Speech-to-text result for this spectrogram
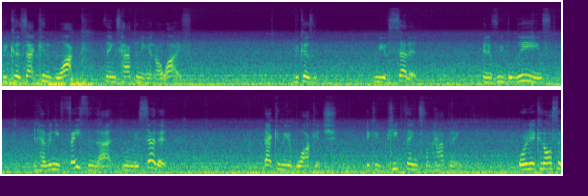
because that can block things happening in our life because we have said it. And if we believe and have any faith in that when we said it, that can be a blockage. It can keep things from happening. Or it can also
